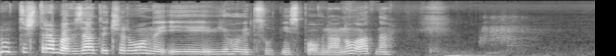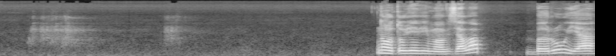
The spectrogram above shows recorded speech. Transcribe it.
Ну, це ж треба взяти червоний і його відсутність повна. Ну, ладно. Ну, от уявімо, взяла, беру я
